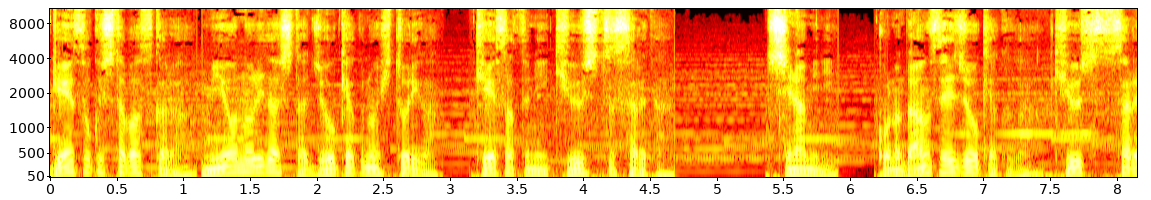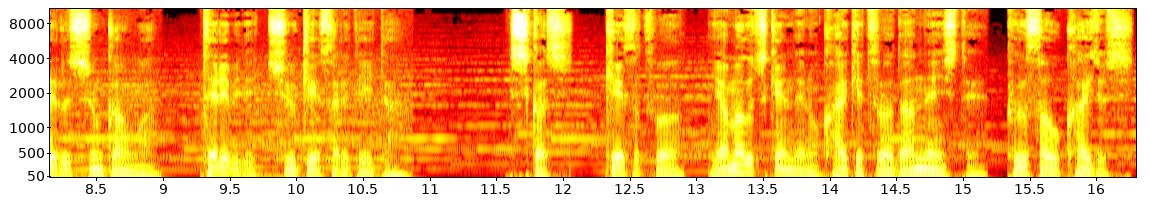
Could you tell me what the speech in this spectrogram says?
減速したバスから身を乗り出した乗客の一人が警察に救出された。ちなみに、この男性乗客が救出される瞬間はテレビで中継されていた。しかし、警察は山口県での解決は断念して封鎖を解除し、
